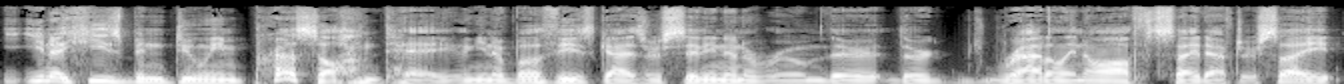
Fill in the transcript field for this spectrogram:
you know he's been doing press all day. You know both these guys are sitting in a room. They're they're rattling off site after site.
